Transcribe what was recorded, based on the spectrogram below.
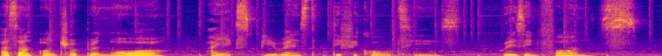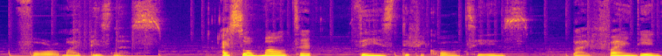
As an entrepreneur, I experienced difficulties raising funds for my business. I surmounted these difficulties by finding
